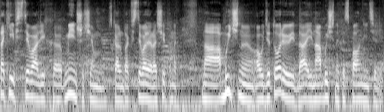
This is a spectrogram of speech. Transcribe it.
такие фестивали, их э, меньше, чем, скажем так, фестивали, рассчитанных на обычную аудиторию да, и на обычных исполнителей.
